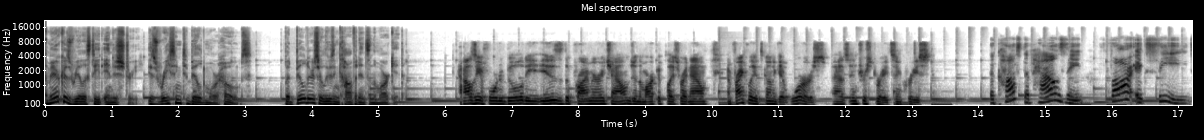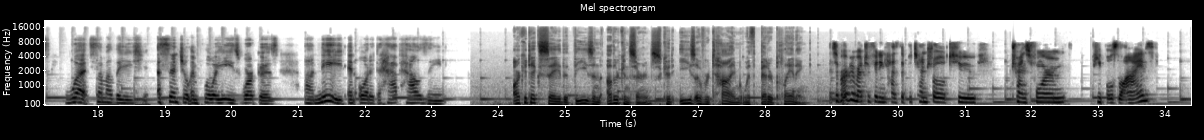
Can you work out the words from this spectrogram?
America's real estate industry is racing to build more homes, but builders are losing confidence in the market. Housing affordability is the primary challenge in the marketplace right now, and frankly, it's going to get worse as interest rates increase. The cost of housing far exceeds what some of these essential employees, workers uh, need in order to have housing. Architects say that these and other concerns could ease over time with better planning Suburban retrofitting has the potential to transform people's lives.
